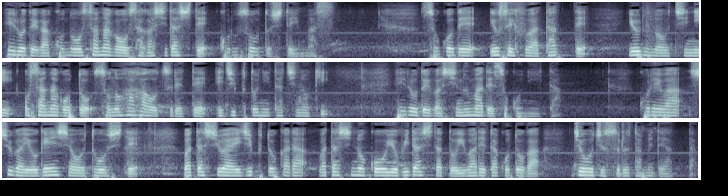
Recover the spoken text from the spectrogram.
ヘロデがこの幼子を探し出して殺そうとしていますそこでヨセフは立って夜のうちに幼子とその母を連れてエジプトに立ち退き、ヘロデが死ぬまでそこにいた。これは主が預言者を通して、私はエジプトから私の子を呼び出したと言われたことが成就するためであった。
